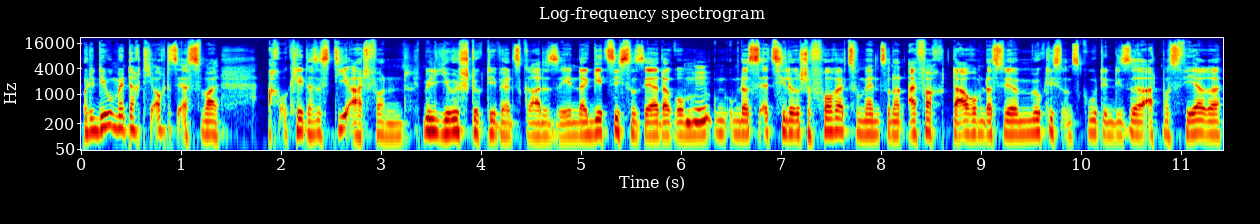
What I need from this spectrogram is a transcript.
Und in dem Moment dachte ich auch das erste Mal, ach okay, das ist die Art von Milieustück, die wir jetzt gerade sehen. Da geht es nicht so sehr darum, mhm. um, um das erzählerische Vorwärtsmoment, sondern einfach darum, dass wir möglichst uns gut in diese Atmosphäre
